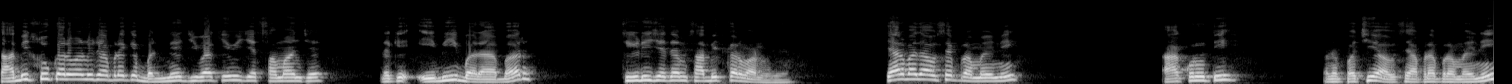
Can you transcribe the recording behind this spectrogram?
સાબિત શું કરવાનું છે આપણે કે બંને જીવા કેવી છે? સમાન છે. એટલે કે એ બી બરાબર સીડી છે તેમ સાબિત કરવાનું છે. ત્યારબાદ આવશે પ્રમેયની આકૃતિ અને પછી આવશે આપણા પ્રમેયની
